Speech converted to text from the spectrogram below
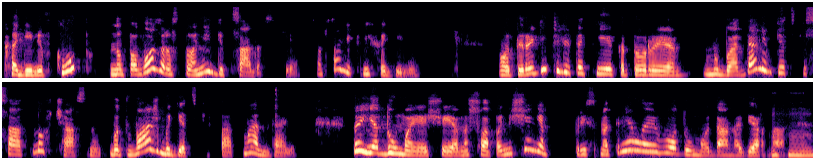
ходили в клуб, но по возрасту они детсадовские, а в садик не ходили. Вот, и родители такие, которые мы бы отдали в детский сад, но в частный. Вот ваш бы детский сад мы отдали. Ну, я думаю, еще я нашла помещение, присмотрела его, думаю, да, наверное, uh-huh.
